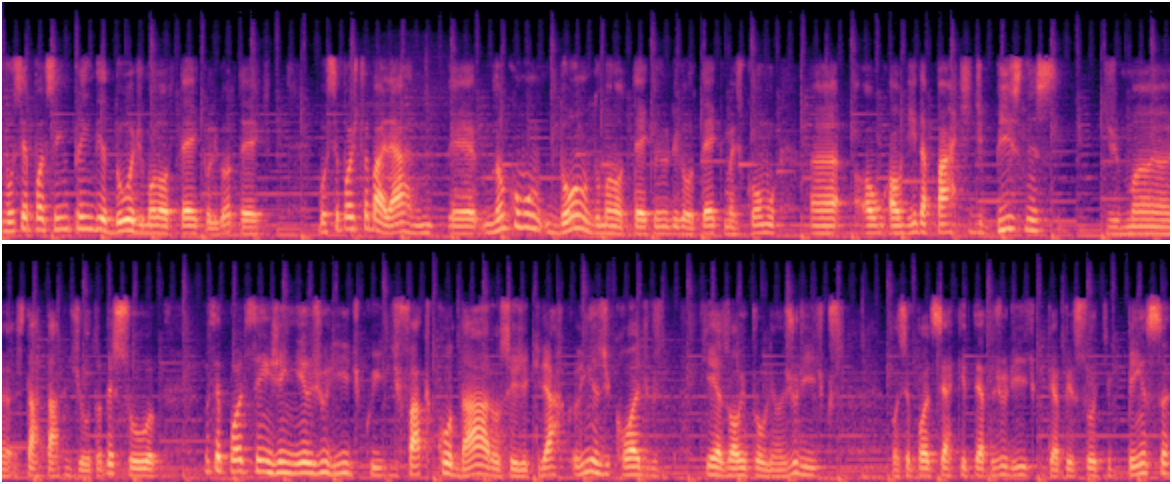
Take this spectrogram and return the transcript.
você pode ser empreendedor de Molotec ou Ligotec, você pode trabalhar é, não como dono do Manotec ou do Legaltech, mas como uh, alguém da parte de business de uma startup de outra pessoa. Você pode ser engenheiro jurídico e de fato codar, ou seja, criar linhas de códigos que resolvem problemas jurídicos. Você pode ser arquiteto jurídico, que é a pessoa que pensa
